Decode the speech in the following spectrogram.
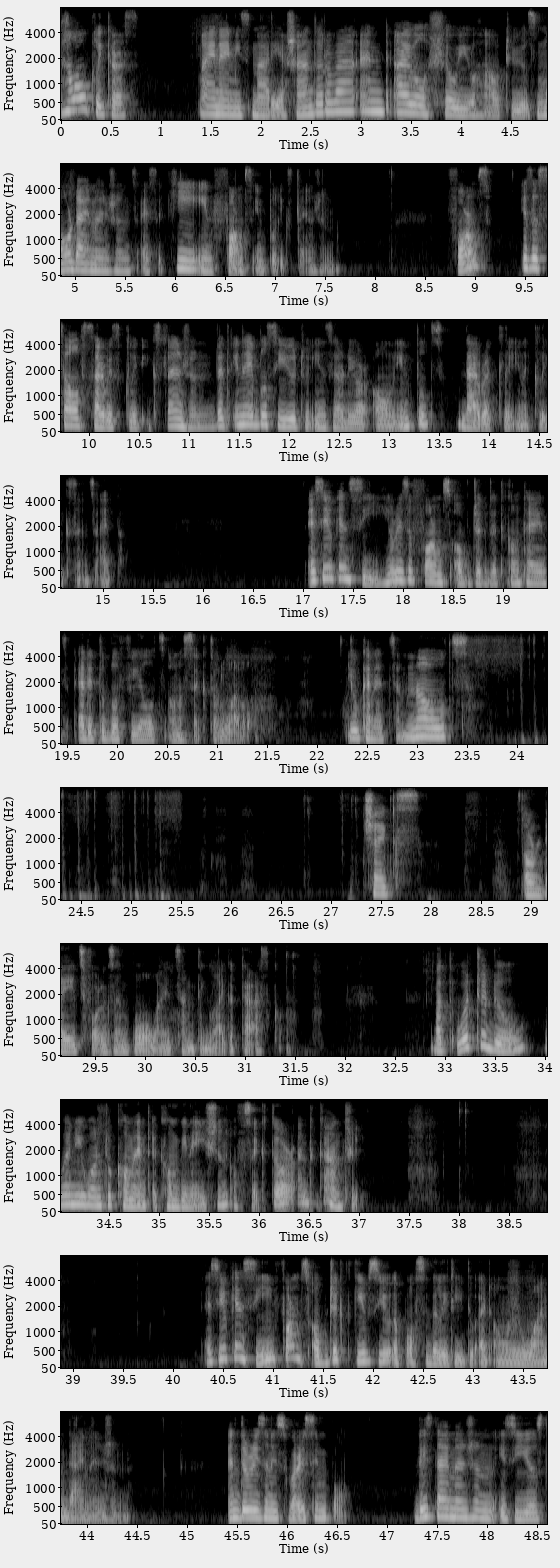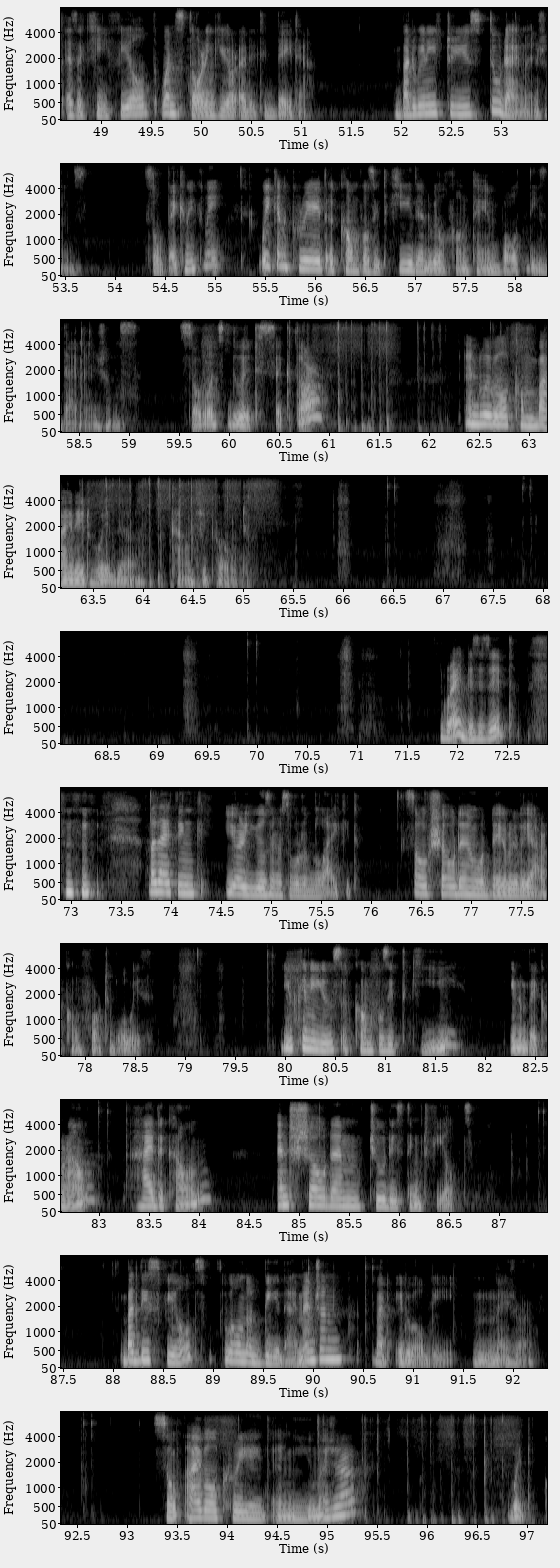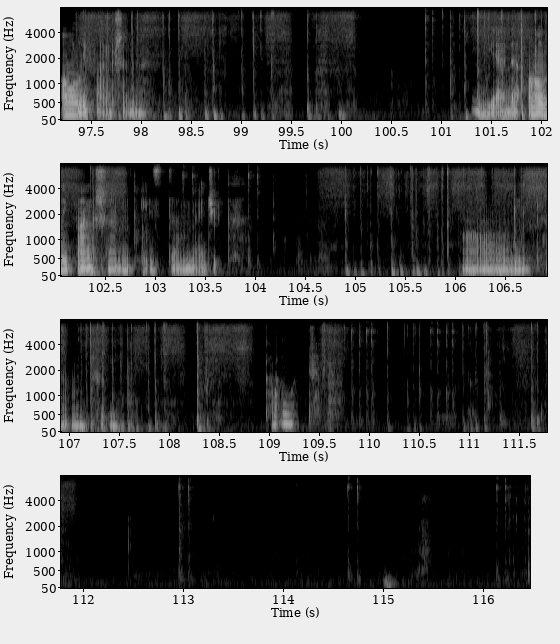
Hello clickers! My name is Maria Sandorova and I will show you how to use more dimensions as a key in Forms input extension. Forms is a self-service Qlik extension that enables you to insert your own inputs directly in a Qlik Sense app. As you can see, here is a Forms object that contains editable fields on a sector level. You can add some notes, checks, or dates, for example, when it's something like a task. But what to do when you want to comment a combination of sector and country? As you can see, Forms object gives you a possibility to add only one dimension. And the reason is very simple. This dimension is used as a key field when storing your edited data. But we need to use two dimensions. So technically, we can create a composite key that will contain both these dimensions. So let's do it sector, and we will combine it with the country code. Great, this is it. but I think your users wouldn't like it. So show them what they really are comfortable with. You can use a composite key in the background, hide the column, and show them two distinct fields. But these fields will not be a dimension, but it will be measure. So I will create a new measure with only function. Yeah, the only function is the magic. Only country code.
